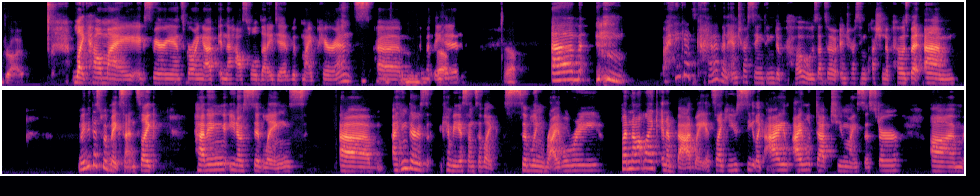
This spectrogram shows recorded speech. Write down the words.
drive. Like how my experience growing up in the household that I did with my parents, um, mm-hmm. what they yeah. did. Yeah. Um, I think it's kind of an interesting thing to pose. That's an interesting question to pose, but um, maybe this would make sense. Like, having you know siblings um, i think there's can be a sense of like sibling rivalry but not like in a bad way it's like you see like i i looked up to my sister um,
